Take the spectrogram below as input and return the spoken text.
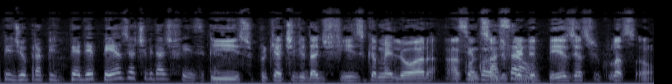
pediu para perder peso e atividade física. Isso, porque a atividade física melhora a condição de Circulação. perder peso e a circulação.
